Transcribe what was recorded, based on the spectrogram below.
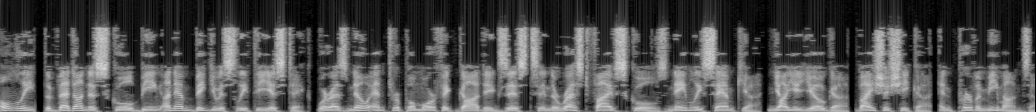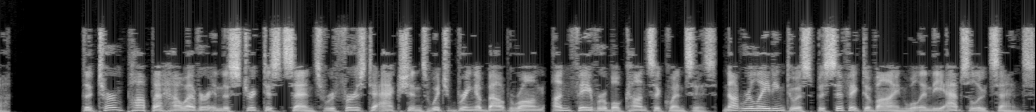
Only, the Vedanta school being unambiguously theistic, whereas no anthropomorphic god exists in the rest five schools namely Samkhya, Nyaya Yoga, Vaisheshika, and Purva. The term papa however in the strictest sense refers to actions which bring about wrong, unfavorable consequences, not relating to a specific divine will in the absolute sense.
